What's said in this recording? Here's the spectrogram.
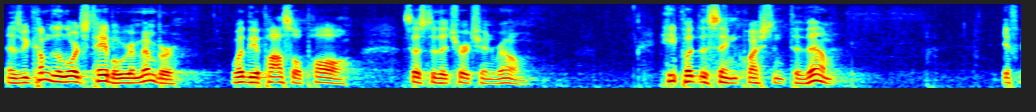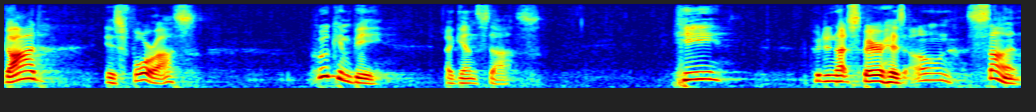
As we come to the Lord's table, we remember what the Apostle Paul says to the church in Rome. He put the same question to them If God is for us, who can be against us? He who did not spare his own son,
